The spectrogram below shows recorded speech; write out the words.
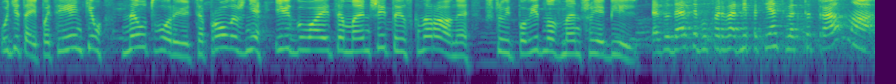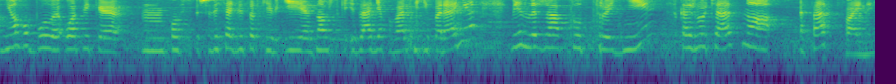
у дітей пацієнтів не утворюються пролежні і відбувається менший тиск на рани, що відповідно зменшує біль. З Одеси був переведений пацієнт електротравма. В нього були опіки по 60% і знову ж таки і задня поверхня, і передня. Він лежав тут три дні. Скажу чесно, ефект файний.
